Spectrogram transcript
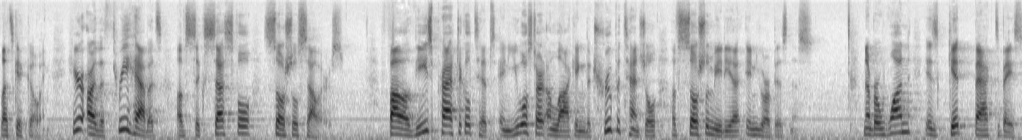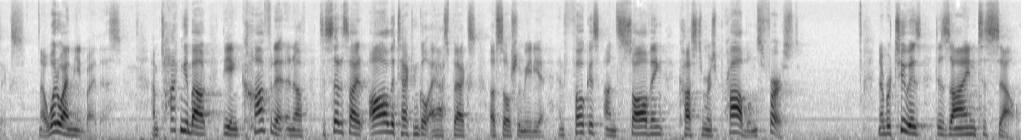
Let's get going. Here are the three habits of successful social sellers. Follow these practical tips and you will start unlocking the true potential of social media in your business. Number one is get back to basics. Now, what do I mean by this? I'm talking about being confident enough to set aside all the technical aspects of social media and focus on solving customers' problems first. Number two is design to sell.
